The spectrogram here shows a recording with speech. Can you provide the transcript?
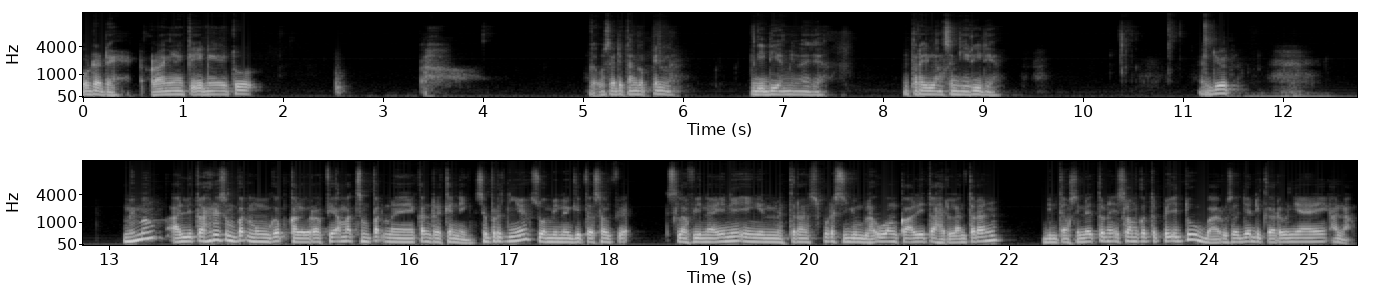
Udah deh orangnya kayak ini itu nggak usah ditanggepin lah didiamin aja ntar hilang sendiri dia lanjut Memang Ali Tahir sempat mengungkap kalau Raffi Ahmad sempat menanyakan rekening. Sepertinya suami Nagita Slavina ini ingin mentransfer sejumlah uang ke Ali Tahir lantaran bintang sinetron Islam KTP itu baru saja dikaruniai anak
